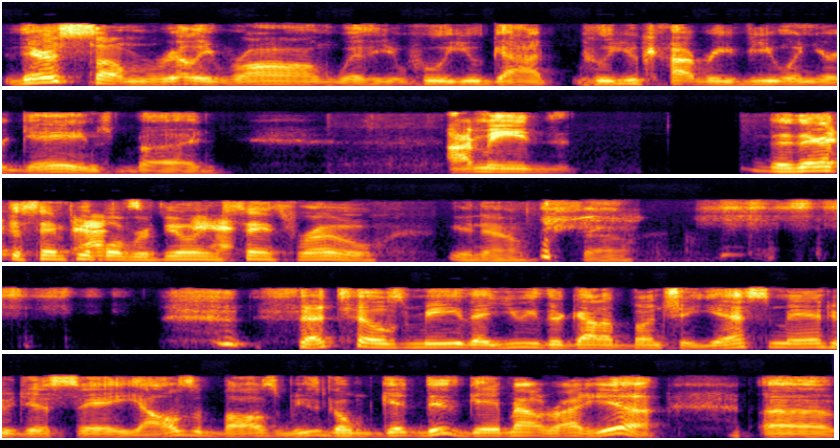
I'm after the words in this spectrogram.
there's something really wrong with you, who you got who you got reviewing your games, bud. I mean, they, they got the same people reviewing bad. Saints Row, you know. So that tells me that you either got a bunch of yes men who just say y'all's the boss, we's gonna get this game out right here, uh,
